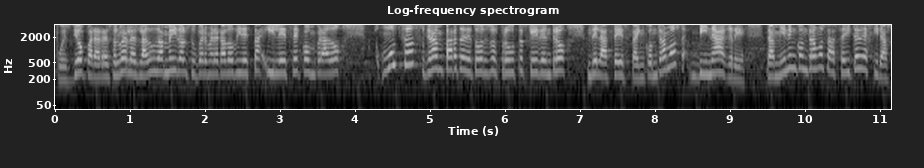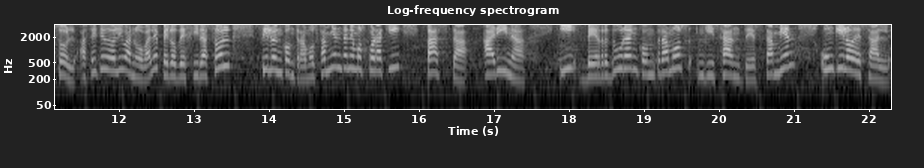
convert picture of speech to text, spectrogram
Pues yo, para resolverles la duda, me he ido al supermercado directa y les he comprado muchos, gran parte de todos esos productos que hay dentro de la cesta. Encontramos vinagre, también encontramos aceite de girasol, aceite de oliva no, ¿vale? Pero de girasol sí lo encontramos. También tenemos por aquí pasta, harina y verdura encontramos guisantes. También un kilo de sal,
